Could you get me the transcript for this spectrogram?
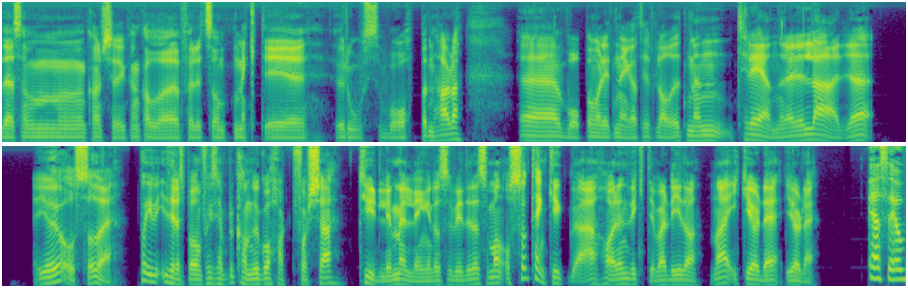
det som kanskje vi kan kalle for et sånt mektig rosvåpen her, da. Eh, våpen var litt negativt ladet, men trenere eller lærere gjør jo også det. På idrettsballen eksempel kan det gå hardt for seg, tydelige meldinger osv., som man også tenker har en viktig verdi, da. Nei, ikke gjør det, gjør det. Jeg ser jo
